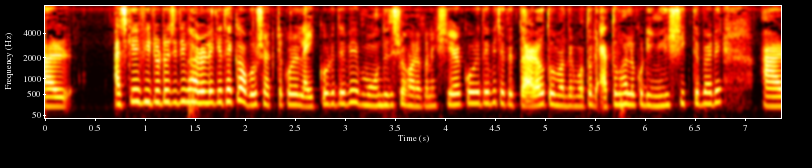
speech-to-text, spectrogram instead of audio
আর আজকের ভিডিওটা যদি ভালো লেগে থাকে, অবশ্যই একটা করে লাইক করে দেবে এবং বন্ধুদের সঙ্গে অনেক অনেক শেয়ার করে দেবে যাতে তারাও তোমাদের মতন এত ভালো করে ইংলিশ শিখতে পারে। আর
